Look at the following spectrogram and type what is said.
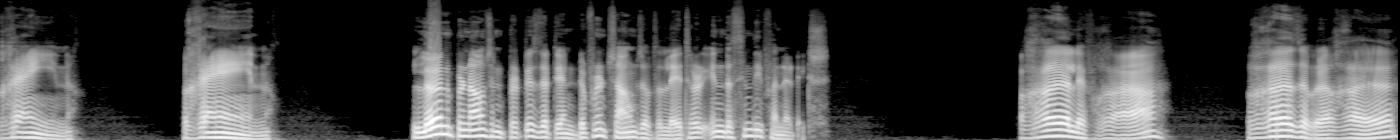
Ghain. Ghain Learn, pronounce and practice the 10 different sounds of the letter in the Sindhi phonetics. Gh lef gha, gh zabra gh,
